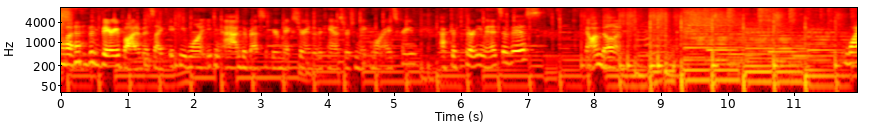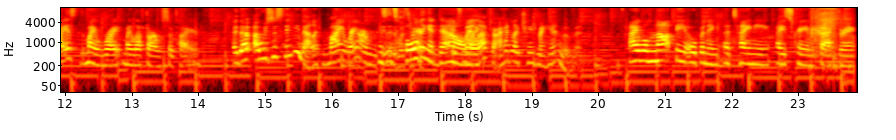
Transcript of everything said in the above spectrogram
what? At the very bottom, it's like if you want, you can add the rest of your mixture into the canister to make more ice cream. After 30 minutes of this, now I'm done. Why is my right, my left arm so tired? I, that, I was just thinking that, like my right arm is it's holding it down, It's my like- left arm. I had to like change my hand movement. I will not be opening a tiny ice cream factory.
